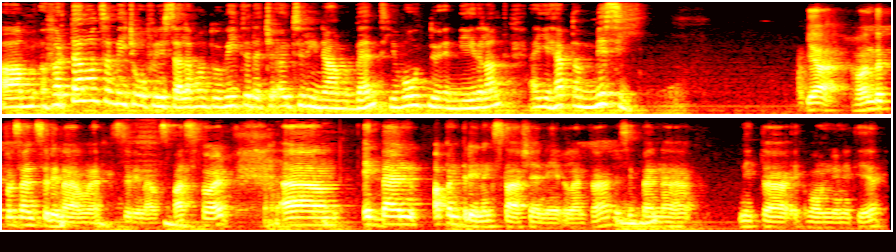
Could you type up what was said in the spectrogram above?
Ehm, vertel ons een beetje over jezelf, want we weten dat je uit Suriname bent. Je woont nu in Nederland en je hebt een missie. Ja, 100% Suriname. Surinaams paspoort. Ehm, ik ben op een trainingsstage in Nederland, hè? dus ik ben niet, ik woon nu niet hier.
